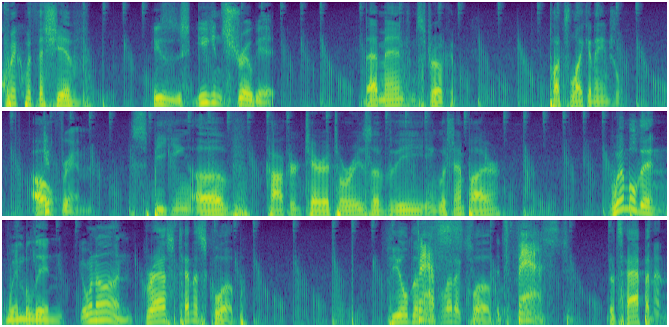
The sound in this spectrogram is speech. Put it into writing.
quick with the shiv. He's he can stroke it. That man can stroke it. Puts like an angel. Oh, Good for him. Speaking of conquered territories of the English Empire, Wimbledon. Wimbledon. Going on. Grass Tennis Club. Field and Fast. Athletic Club. It's fast. It's happening.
